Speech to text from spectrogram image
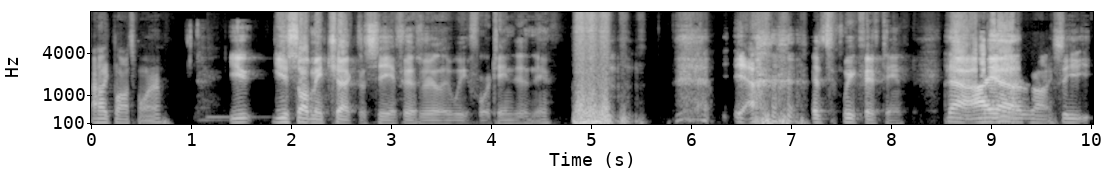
I like Baltimore. You you saw me check to see if it was really week 14, didn't you? yeah, it's week 15. No, I uh, wrong. See,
